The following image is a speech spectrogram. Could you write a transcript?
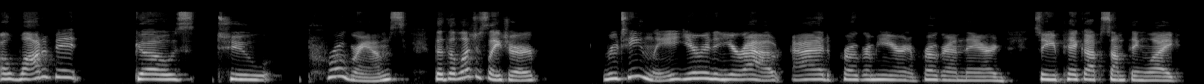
a lot of it goes to programs that the legislature routinely, year in and year out, add a program here and a program there. And so you pick up something like,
